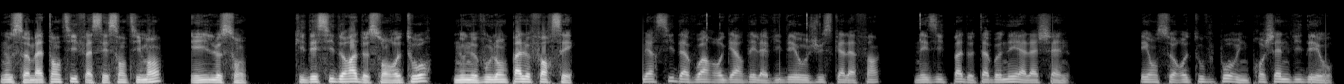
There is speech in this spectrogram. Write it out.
Nous sommes attentifs à ses sentiments, et ils le sont. Qui décidera de son retour, nous ne voulons pas le forcer. Merci d'avoir regardé la vidéo jusqu'à la fin, n'hésite pas de t'abonner à la chaîne. Et on se retrouve pour une prochaine vidéo.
